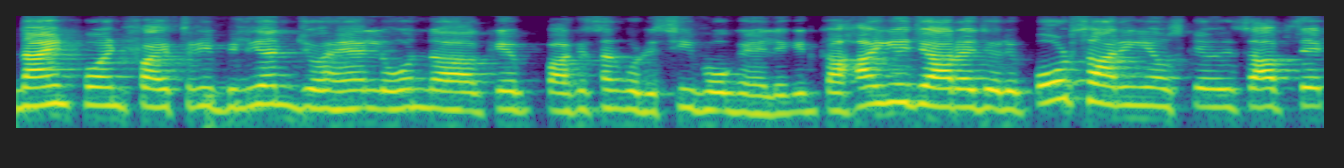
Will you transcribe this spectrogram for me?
9.53 बिलियन जो है लोन के पाकिस्तान को रिसीव हो गए हैं। लेकिन कहा यह जा रहा है? जो रिपोर्ट्स आ रही हैं, उसके हिसाब से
